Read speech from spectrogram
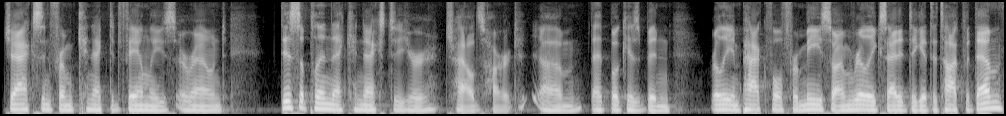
Jackson from Connected Families around discipline that connects to your child's heart. Um, that book has been really impactful for me, so I'm really excited to get to talk with them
